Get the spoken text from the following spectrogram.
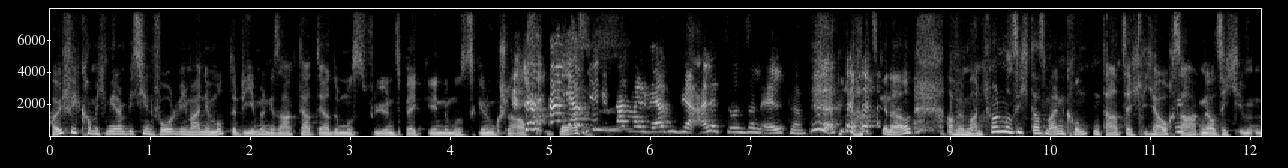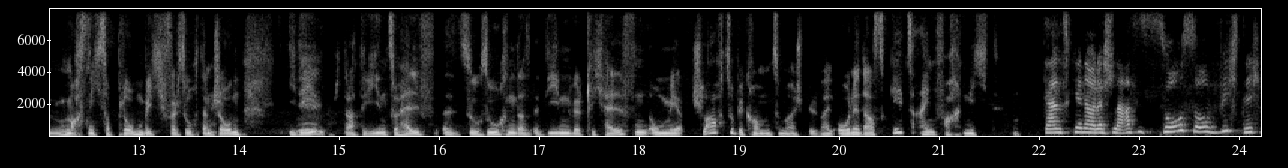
häufig komme ich mir ein bisschen vor wie meine Mutter, die immer gesagt hat, ja, du musst früh ins Bett gehen, du musst genug schlafen. ja, irgendwann mal werden wir alle zu unseren Eltern. Ganz genau. Aber manchmal muss ich das meinen Kunden tatsächlich auch sagen. Also ich mache es nicht so plump, ich versuche dann schon Ideen, Strategien zu helfen, äh, zu suchen, dass, die ihnen wirklich helfen, um mehr Schlaf zu bekommen zum Beispiel, weil ohne das geht's einfach nicht. Ganz genau, der Schlaf ist so, so wichtig.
